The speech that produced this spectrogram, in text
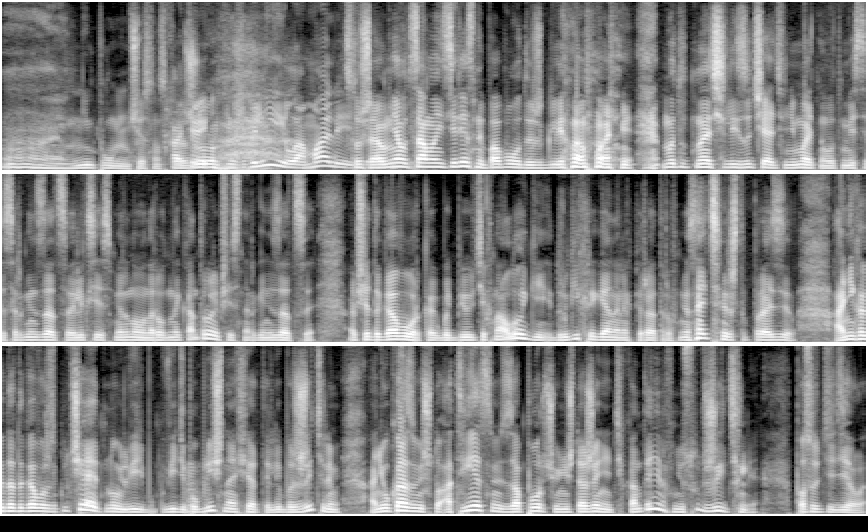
Ай, не помню, честно Хотя скажу. их и жгли, и ломали. Слушай, а у меня вот самое интересное по поводу жгли ломали. Мы тут начали изучать внимательно вот вместе с организацией Алексея Смирнова «Народный контроль», общественной организации, вообще договор как бы биотехнологий и других региональных операторов. Меня знаете, что поразило? Они, когда договор заключают, ну, в виде, в виде публичной оферты, либо с жителями, они указывают, что ответственность за порчу и уничтожение этих контейнеров несут жители, по сути дела.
